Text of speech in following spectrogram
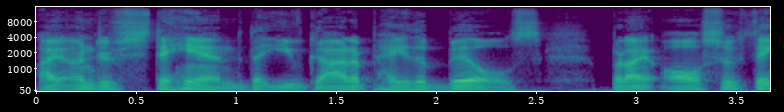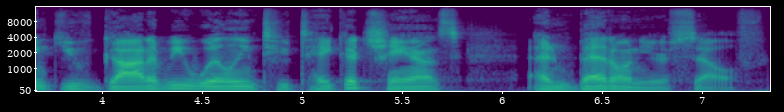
I understand that you've got to pay the bills, but I also think you've got to be willing to take a chance and bet on yourself.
